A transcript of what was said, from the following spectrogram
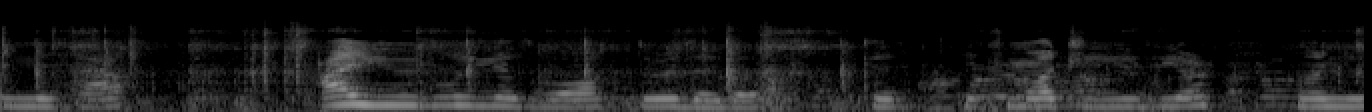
in this house. I usually just walk through the door because it's much easier when you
